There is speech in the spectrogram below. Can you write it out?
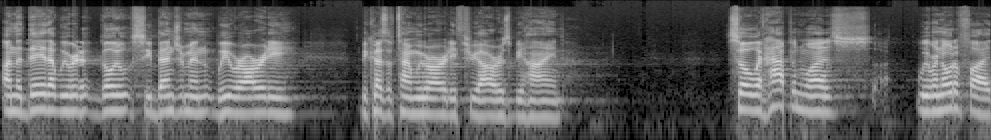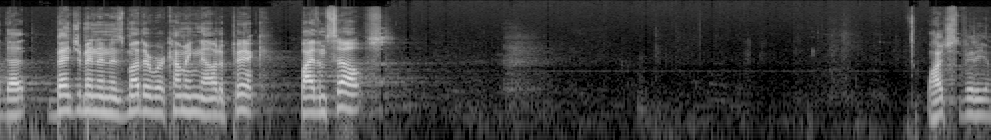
on the day that we were to go see Benjamin, we were already, because of time, we were already three hours behind. So what happened was we were notified that Benjamin and his mother were coming now to pick by themselves. Watch the video.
